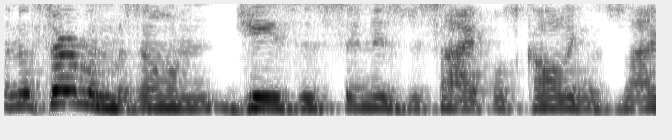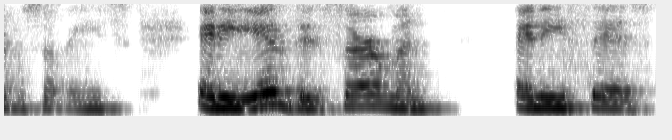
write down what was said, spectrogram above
and the sermon was on Jesus and his disciples, calling the disciples something. He's, and he ends his sermon and he says,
